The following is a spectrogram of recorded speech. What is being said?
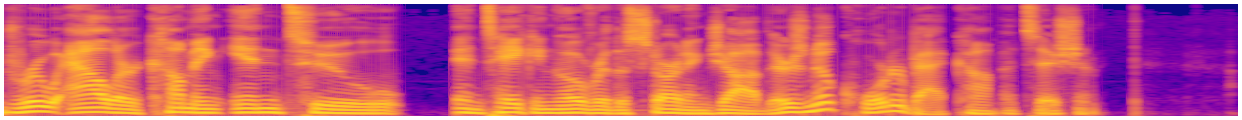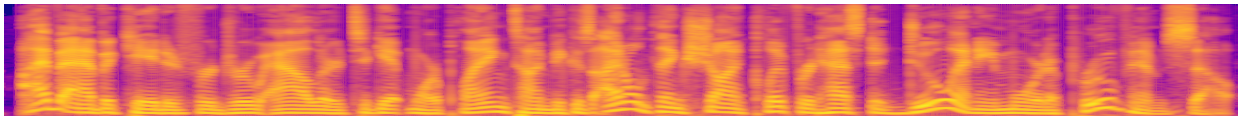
Drew Allar coming into and taking over the starting job. There's no quarterback competition. I've advocated for Drew Allar to get more playing time because I don't think Sean Clifford has to do any more to prove himself.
